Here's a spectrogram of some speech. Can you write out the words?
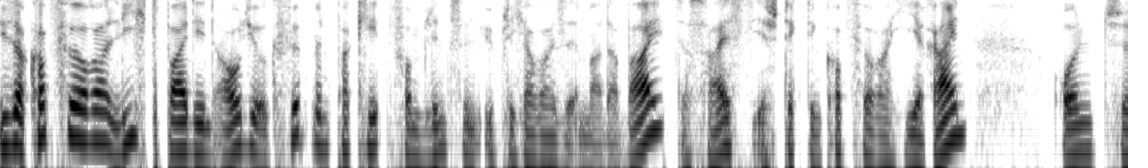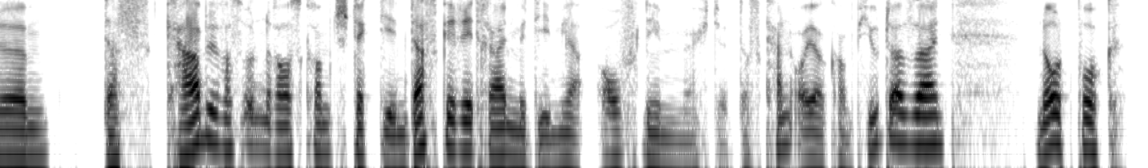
Dieser Kopfhörer liegt bei den Audio-Equipment-Paketen vom Blinzeln üblicherweise immer dabei. Das heißt, ihr steckt den Kopfhörer hier rein und ähm, das Kabel, was unten rauskommt, steckt ihr in das Gerät rein, mit dem ihr aufnehmen möchtet. Das kann euer Computer sein, Notebook,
